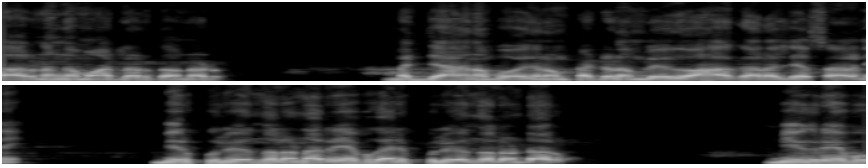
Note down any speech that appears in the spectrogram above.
దారుణంగా మాట్లాడుతూ ఉన్నాడు. మధ్యాహ్న భోజనం పెట్టడం లేదు ఆహాకారాలు చేస్తారని. మీరు పులివెందులు ఉన్న రేపు కానీ పులివెందులు ఉంటారు. మీకు రేపు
